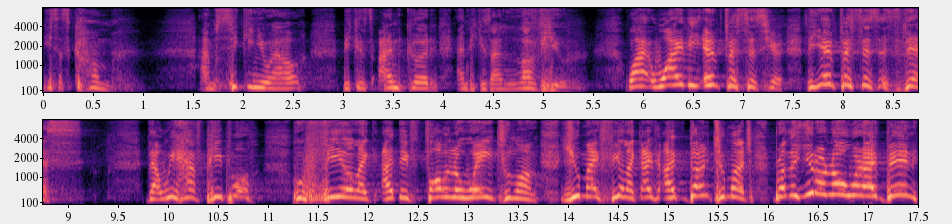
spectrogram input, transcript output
He says, Come. I'm seeking you out because I'm good and because I love you. Why, why the emphasis here? The emphasis is this that we have people who feel like uh, they've fallen away too long. You might feel like I've, I've done too much. Brother, you don't know where I've been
